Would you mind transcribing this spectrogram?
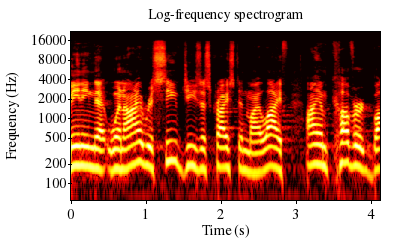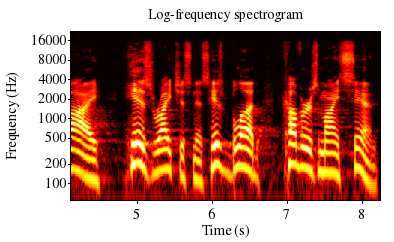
meaning that when I receive Jesus Christ in my life, I am covered by His righteousness. His blood covers my sin.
